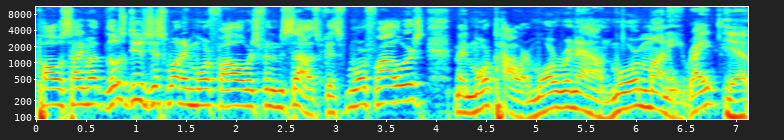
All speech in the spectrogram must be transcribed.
Paul was talking about, those dudes just wanted more followers for themselves because more followers meant more power, more renown, more money, right? Yep.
